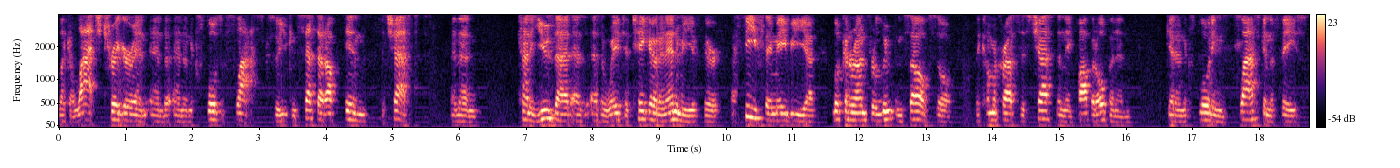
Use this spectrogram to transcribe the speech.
like a latch trigger and and, and an explosive flask. So you can set that up in the chest and then kind of use that as, as a way to take out an enemy. If they're a thief, they may be uh, looking around for loot themselves. So they come across this chest and they pop it open and get an exploding flask in the face.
